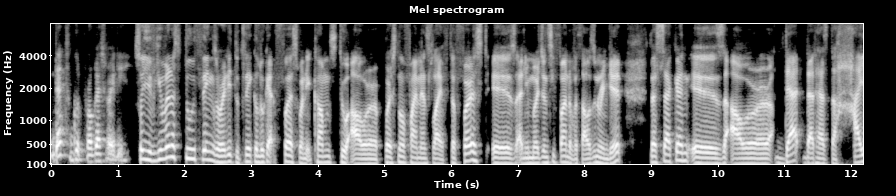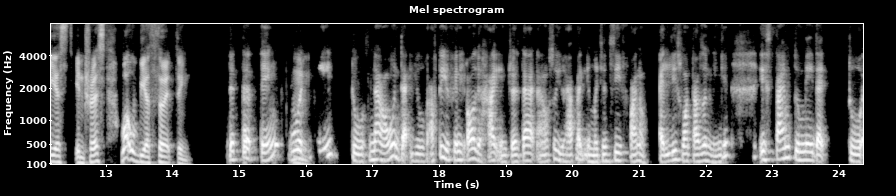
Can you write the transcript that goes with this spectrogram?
that's good progress already. So you've given us two things already to take a look at first when it comes to our personal finance life. The first is an emergency fund of a thousand ringgit. The second is our debt that has the highest interest. What would be a third thing? The third thing would hmm. be to now that you after you finish all your high interest debt and also you have like emergency fund of at least 1000 ringgit, it's time to make that to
